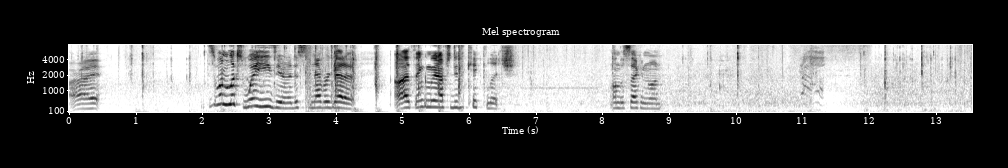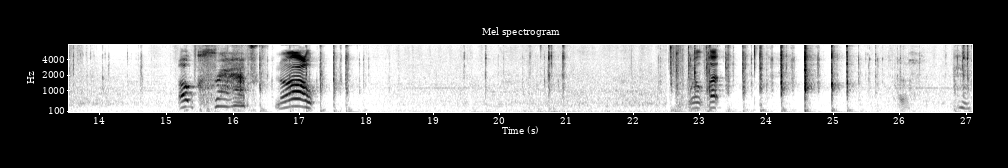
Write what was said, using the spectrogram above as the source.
Alright. This one looks way easier and I just never get it. I think I'm gonna have to do the kick glitch on the second one. Oh crap! No! Well, that...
